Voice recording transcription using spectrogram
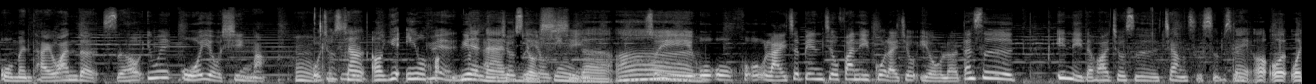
我们台湾的时候，因为我有姓嘛，嗯，我就是像哦越因为越南就是有姓的，所以我我我来这边就翻译过来就有了，但是。印尼的话就是这样子，是不是？对，我我我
